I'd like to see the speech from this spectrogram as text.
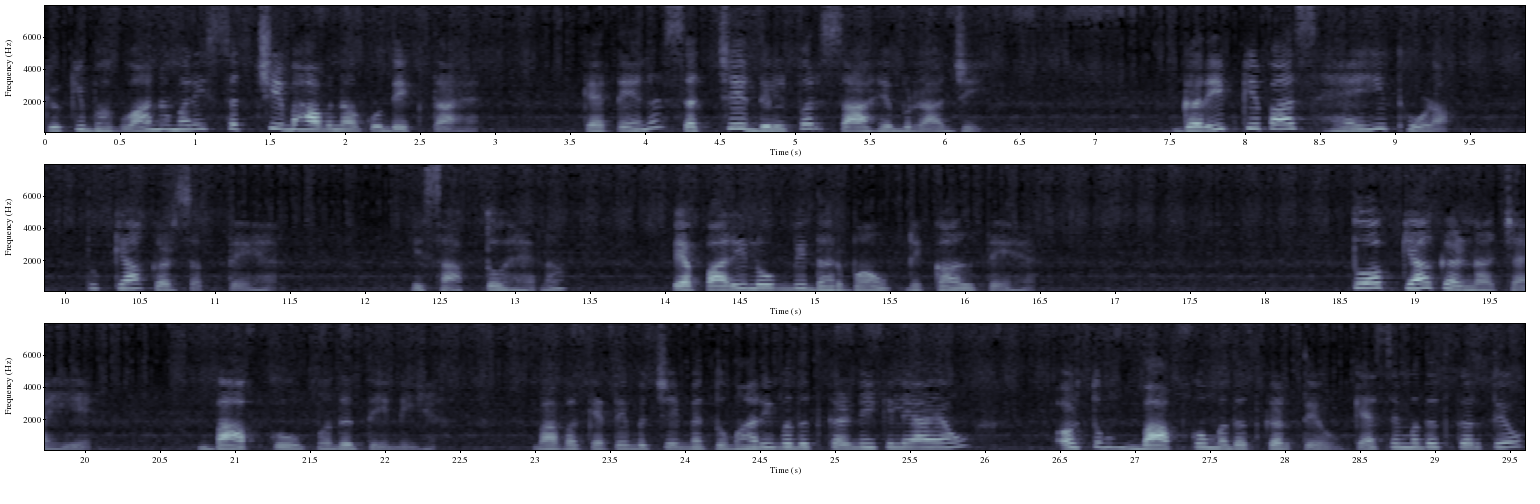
क्योंकि भगवान हमारी सच्ची भावना को देखता है। कहते हैं ना, सच्चे दिल पर साहिब राज़ी। गरीब के पास है ही थोड़ा तो क्या कर सकते हैं? हिसाब तो है ना। व्यापारी लोग भी धर्माओं निकालते हैं। तो अब क्या करना चाहिए? बाप को मदद देनी है। बाबा कहते हैं, बच्चे, मैं तुम्हारी मदद करने के लिए आया हूँ और तुम बाप को मदद करते हो। कैसे मदद करते हो?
